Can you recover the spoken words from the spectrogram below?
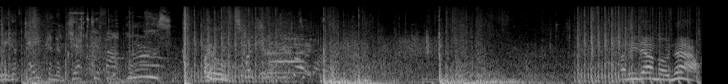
We have taken objective apples. I need ammo now!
